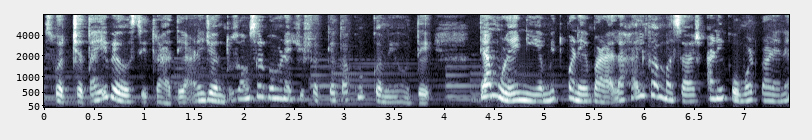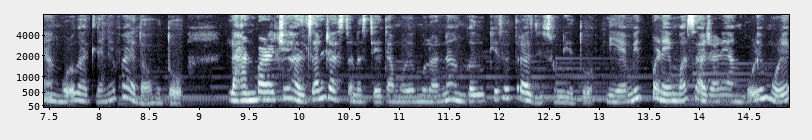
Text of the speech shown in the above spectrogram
स्वच्छताही व्यवस्थित राहते आणि जंतुसंसर्ग होण्याची शक्यता खूप कमी होते. त्यामुळे नियमितपणे बाळाला हलका मसाज आणि कोमट पाण्याने आंघोळ घातल्याने फायदा होतो. लहान बाळाची हालचाल जास्त नसते त्यामुळे मुलांना अंगदुखीचा त्रास दिसून येतो. नियमितपणे मसाज आणि आंघोळीमुळे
